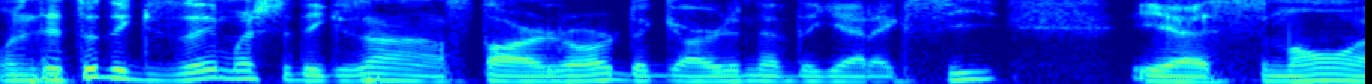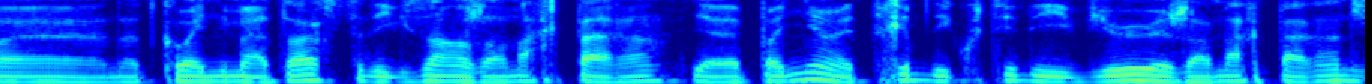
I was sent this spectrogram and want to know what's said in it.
on était tous déguisés. Moi, j'étais déguisé en Star-Lord de Guardian of the Galaxy. Et Simon, notre co-animateur, c'était déguisé en Jean-Marc Parent. Il avait pogné un trip d'écouter des vieux Jean-Marc Parent de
